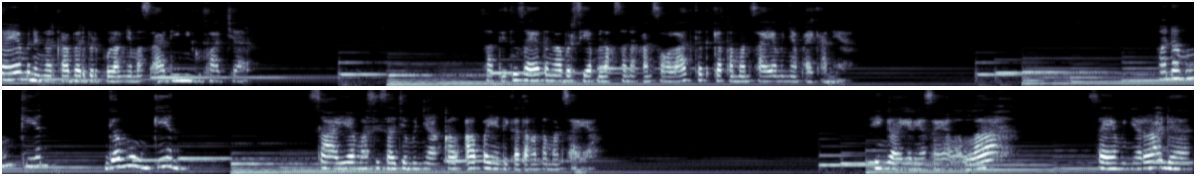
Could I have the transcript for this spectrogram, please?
Saya mendengar kabar berpulangnya Mas Adi minggu fajar. Saat itu saya tengah bersiap melaksanakan sholat ketika teman saya menyampaikannya. Mana mungkin? Gak mungkin. Saya masih saja menyangkal apa yang dikatakan teman saya. Hingga akhirnya saya lelah, saya menyerah dan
